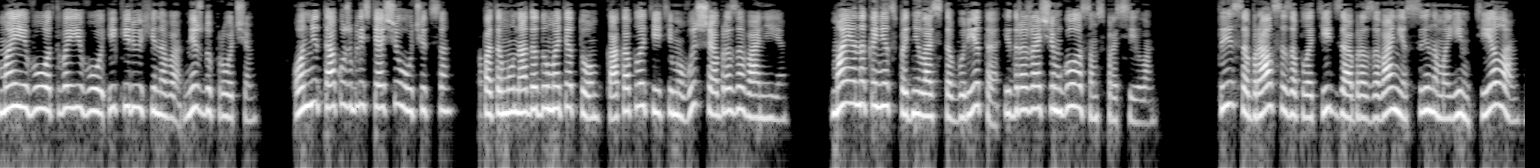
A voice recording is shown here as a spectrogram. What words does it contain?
Моего, твоего и Кирюхинова, между прочим. Он не так уж блестяще учится, потому надо думать о том, как оплатить ему высшее образование. Майя, наконец, поднялась с табурета и дрожащим голосом спросила. «Ты собрался заплатить за образование сына моим телом?»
